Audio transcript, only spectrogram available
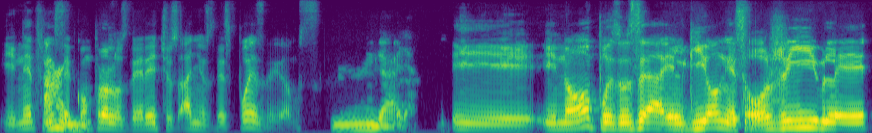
y Netflix Ay. se compró los derechos años después, digamos. Mm, ya, ya. Y, y no, pues, o sea, el guion es horrible,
